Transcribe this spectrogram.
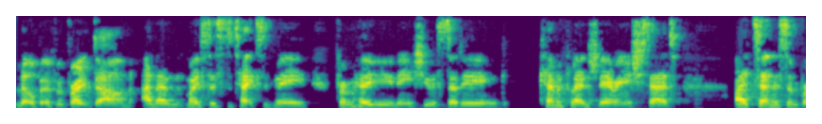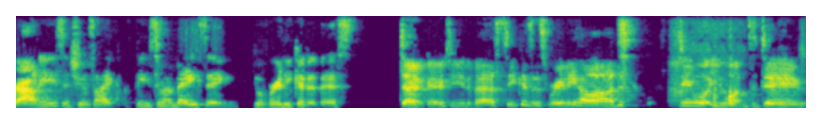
little bit of a breakdown. And then my sister texted me from her uni. She was studying chemical engineering, and she said, I'd sent her some brownies and she was like, These are amazing. You're really good at this. Don't go to university because it's really hard. do what you want to do.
